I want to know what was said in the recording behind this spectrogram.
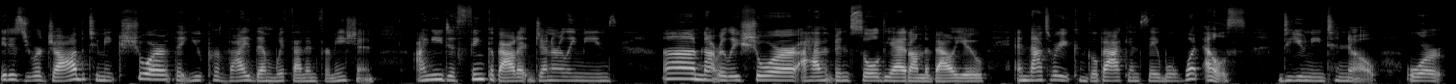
it is your job to make sure that you provide them with that information. I need to think about it generally means, uh, I'm not really sure. I haven't been sold yet on the value. And that's where you can go back and say, well, what else do you need to know? Or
